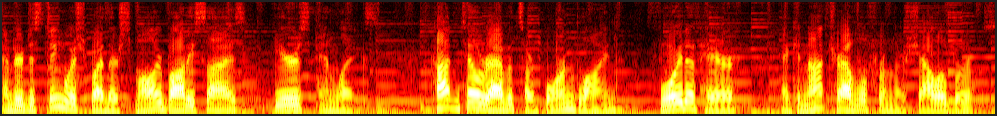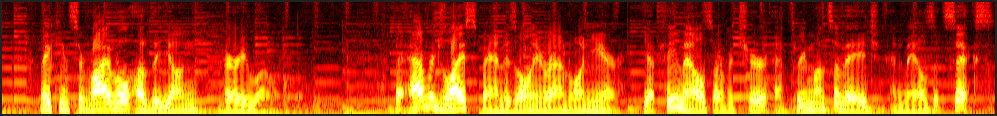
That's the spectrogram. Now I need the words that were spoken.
and are distinguished by their smaller body size, ears, and legs. Cottontail rabbits are born blind, void of hair, and cannot travel from their shallow burrows, making survival of the young very low. The average lifespan is only around one year, yet females are mature at three months of age and males at six.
